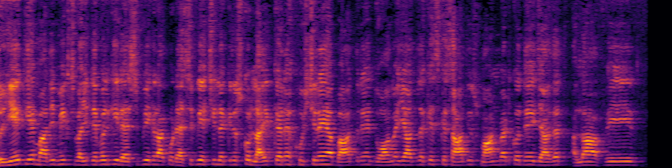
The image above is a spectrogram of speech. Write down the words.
तो ये थी हमारी मिक्स वेजिटेबल की रेसिपी अगर आपको रेसिपी अच्छी लगी तो उसको लाइक करें खुश रहें या बात रहें दुआ में याद रखें। इसके साथ ही उस्मान बैठ को दे इजाज़त। अल्लाह हाफिज़।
